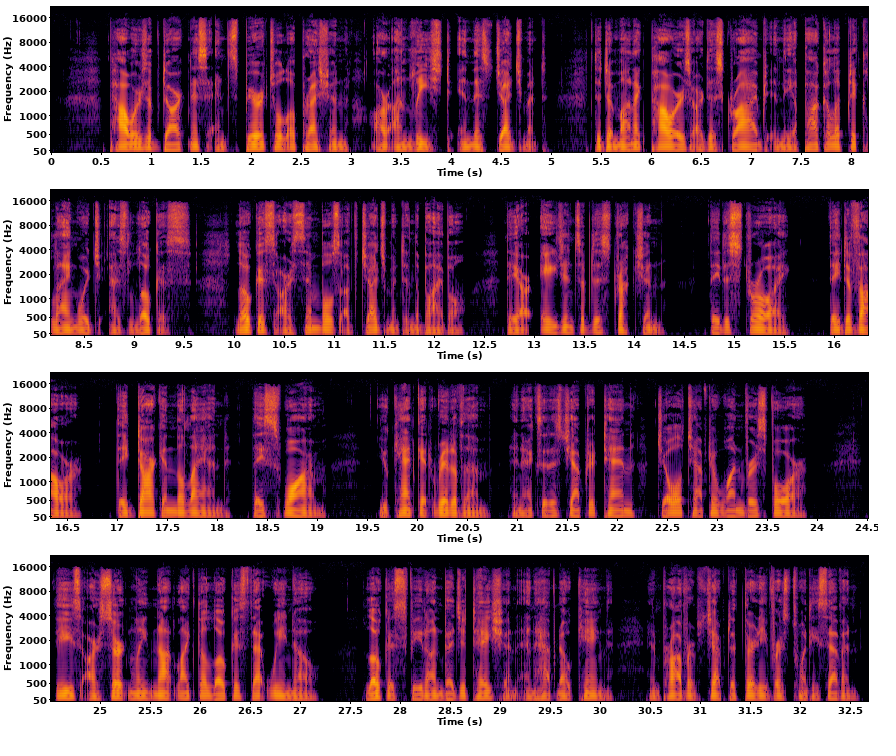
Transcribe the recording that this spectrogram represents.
Powers of darkness and spiritual oppression are unleashed in this judgment. The demonic powers are described in the apocalyptic language as locusts. Locusts are symbols of judgment in the Bible. They are agents of destruction. They destroy. They devour. They darken the land. They swarm. You can't get rid of them. In Exodus chapter 10, Joel chapter 1, verse 4. These are certainly not like the locusts that we know. Locusts feed on vegetation and have no king. In Proverbs chapter 30, verse 27.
